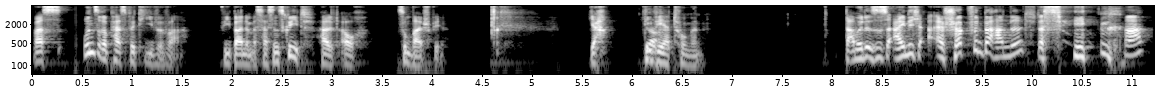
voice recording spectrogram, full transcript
was unsere Perspektive war. Wie bei einem Assassin's Creed halt auch zum Beispiel. Ja, die ja. Wertungen. Damit ist es eigentlich erschöpfend behandelt, das Thema.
